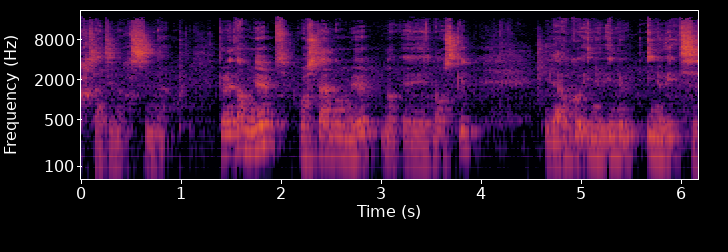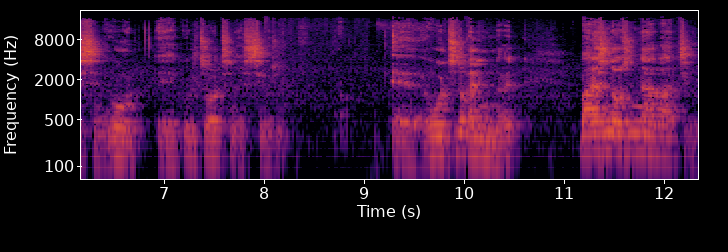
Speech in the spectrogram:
қасаатинеқарсинааппут канатармиут хостаанермиут э норскит ila uko inu inu inuit sassan wo kultuurtin assigusu э уутсино qalinnerit паасинерусиннааваатсигу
